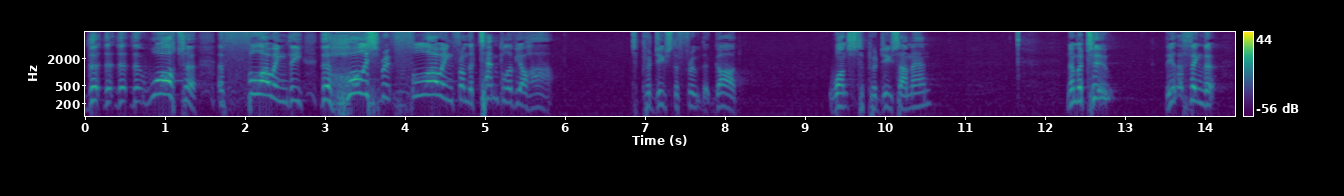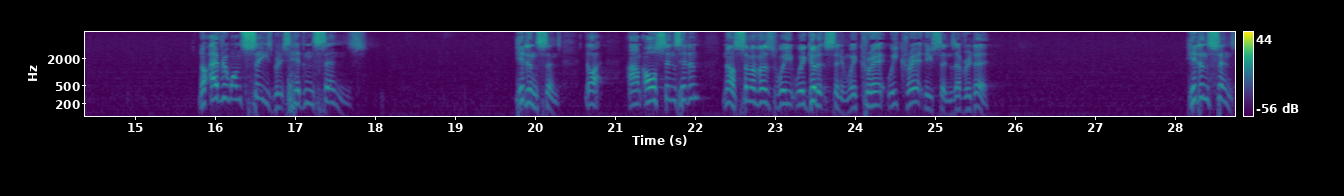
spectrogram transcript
the, the, the, the water flowing, the, the Holy Spirit flowing from the temple of your heart to produce the fruit that God wants to produce. Amen. Number two, the other thing that not everyone sees, but it's hidden sins. Hidden sins. You're like, aren't all sins hidden? No, some of us, we, we're good at sinning. We create, we create new sins every day. Hidden sins.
